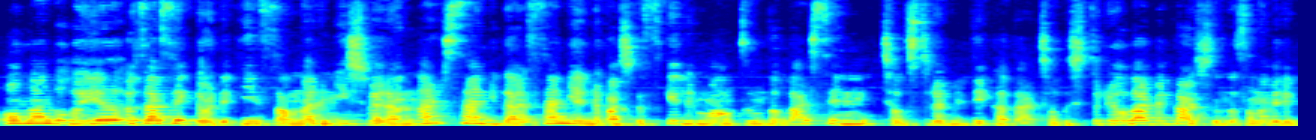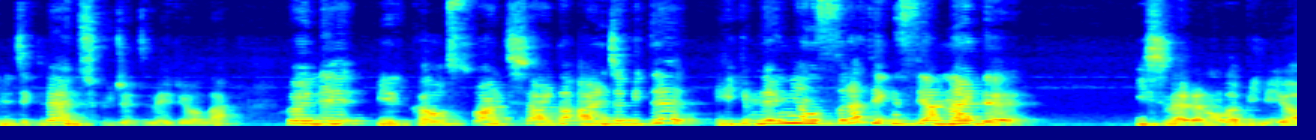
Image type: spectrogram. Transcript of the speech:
Ondan dolayı özel sektördeki insanlar hani işverenler sen gidersen yerine başkası gelir mantığındalar. Senin çalıştırabildiği kadar çalıştırıyorlar ve karşılığında sana verebilecekleri en düşük ücreti veriyorlar. Böyle bir kaos var dışarıda. Ayrıca bir de hekimlerin yanı sıra teknisyenler de işveren olabiliyor.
